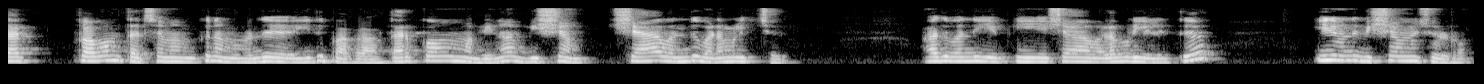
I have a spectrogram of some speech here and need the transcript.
தற்பவம் தற்சமம்க்கு நம்ம வந்து இது பார்க்கலாம். தற்பவம் அப்படின்னா விஷம். ஷே வந்து வடமொழி சொல். அது வந்து எப்படி? ஷே வடமொழி எழுத்து. இது வந்து விஷம்னு சொல்கிறோம்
